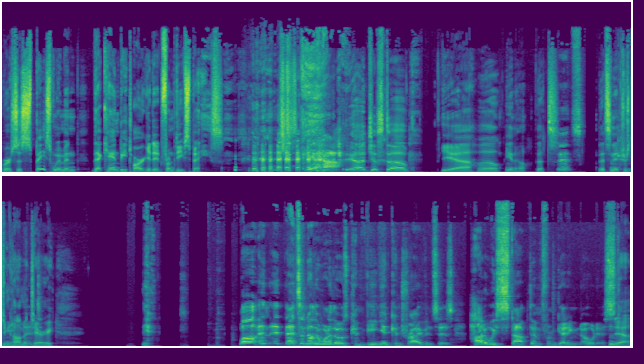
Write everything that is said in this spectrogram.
versus space women that can be targeted from deep space. Yeah, yeah, just uh, yeah. Well, you know that's that's that's an interesting Convenient. commentary. well, and that's another one of those convenient contrivances. How do we stop them from getting noticed? Yeah.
